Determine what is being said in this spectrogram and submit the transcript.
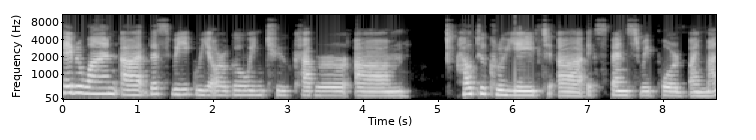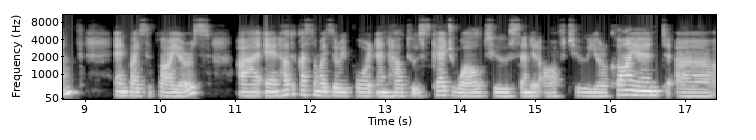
Hey everyone, uh, this week we are going to cover um, how to create uh, expense report by month and by suppliers uh, and how to customize the report and how to schedule to send it off to your client uh,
